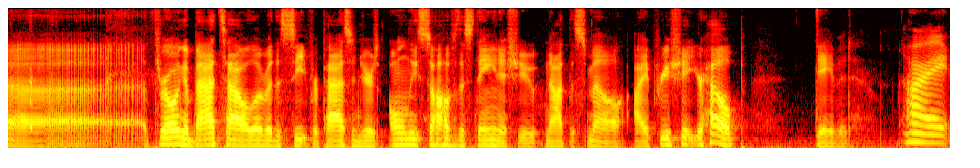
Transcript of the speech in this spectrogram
Uh, throwing a bath towel over the seat for passengers only solves the stain issue, not the smell. I appreciate your help, David. All right.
